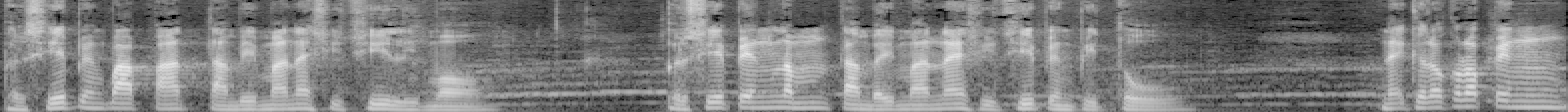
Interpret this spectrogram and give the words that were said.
Bersih ping papat tambah mana siji lima. Bersih ping enam tambah mana siji ping pitu. Nek kira-kira ping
